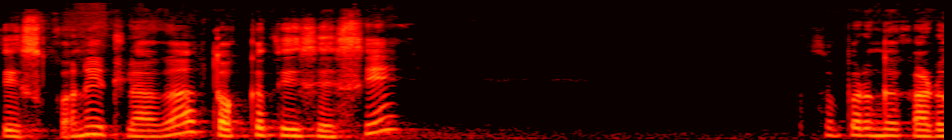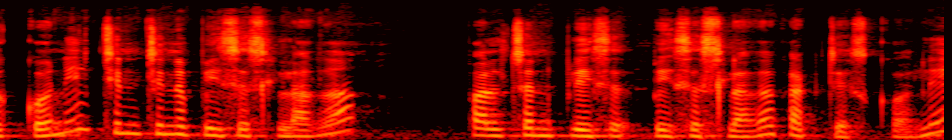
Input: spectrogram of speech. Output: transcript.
తీసుకొని ఇట్లాగా తొక్క తీసేసి శుభ్రంగా కడుక్కొని చిన్న చిన్న పీసెస్ లాగా పల్చని పీసెస్ పీసెస్ లాగా కట్ చేసుకోవాలి.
